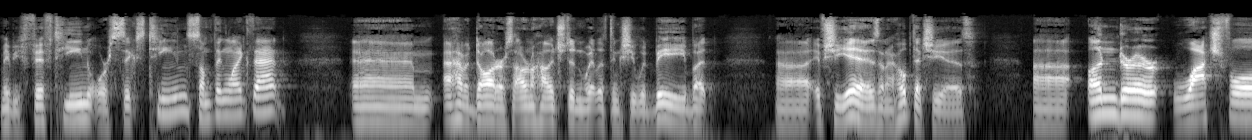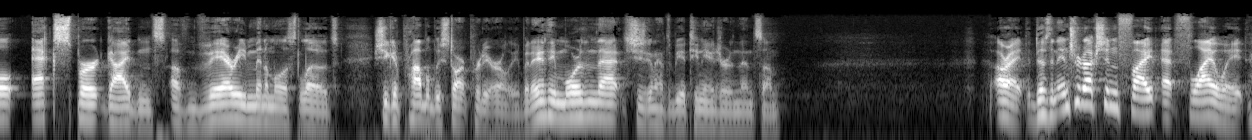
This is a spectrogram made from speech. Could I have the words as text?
maybe 15 or 16, something like that. Um, I have a daughter, so I don't know how interested in weightlifting she would be, but uh, if she is, and I hope that she is, uh, under watchful, expert guidance of very minimalist loads, she could probably start pretty early. But anything more than that, she's going to have to be a teenager and then some. All right. Does an introduction fight at flyweight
